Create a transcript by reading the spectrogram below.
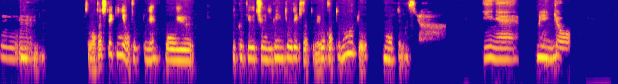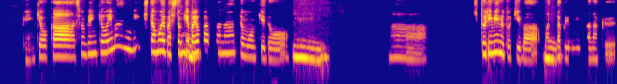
うんううんん。そう、私的にはちょっとね、こういう育休中に勉強できたっていうのは良かったなと思ってます。いいね。うん勉強。勉強か。私も勉強今にして思えばしとけばよかったなって思うけど、うん。まあ、一人目の時は全く余裕がなく、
